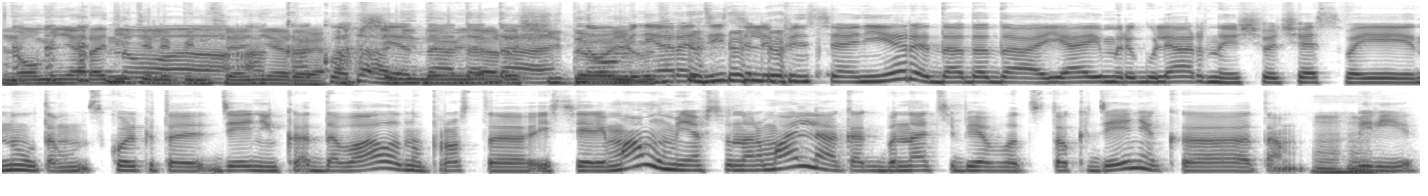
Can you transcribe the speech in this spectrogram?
Но меня родители пенсионеры, а вообще? они на меня рассчитывают. Но у меня родители пенсионеры, да-да-да, я им регулярно еще часть своей, ну, там, сколько-то денег отдавала, ну, просто из серии «Мам, у меня все нормально, как бы на тебе вот столько денег, э, там, бери».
